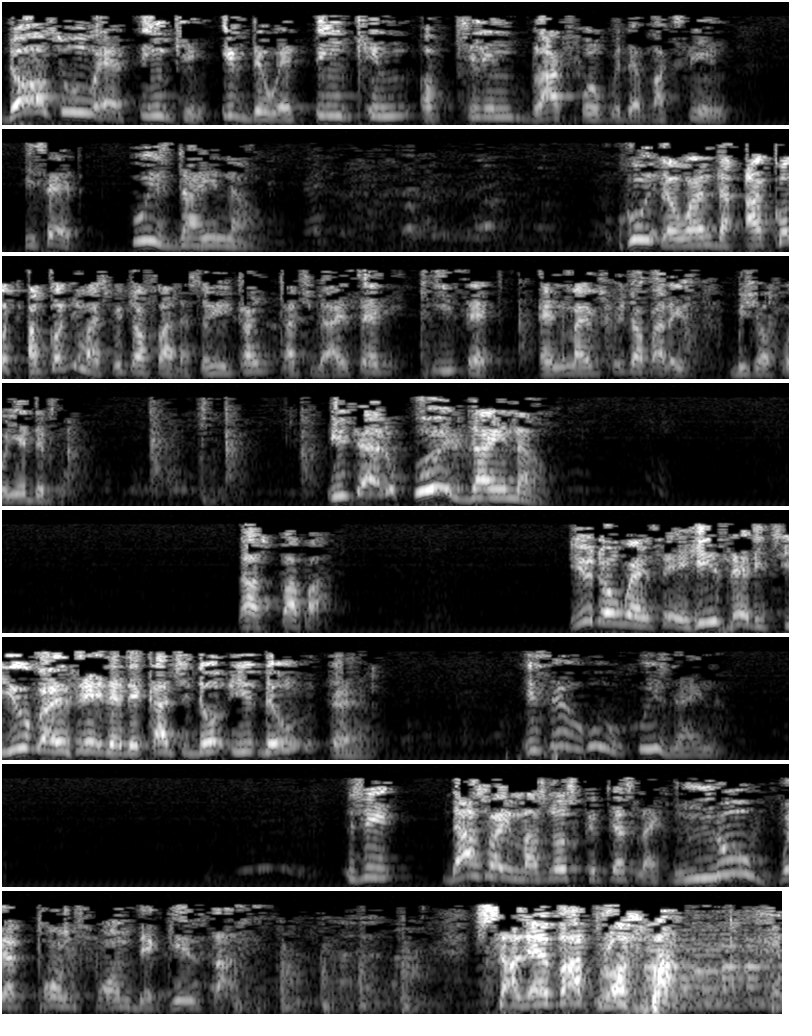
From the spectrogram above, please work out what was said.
Those who were thinking, if they were thinking of killing black folk with the vaccine, he said, Who is dying now? who is the one that I quote, I'm quoting my spiritual father, so you can't catch me. I said, he said, and my spiritual father is Bishop Oyedepo. He said, who is dying now? That's Papa. You don't go and say, he said it. You go and say that they catch you. Don't, you don't. Uh. He said, who? Who is dying now? You see, that's why you must know scriptures like, no weapon formed against us shall ever prosper.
